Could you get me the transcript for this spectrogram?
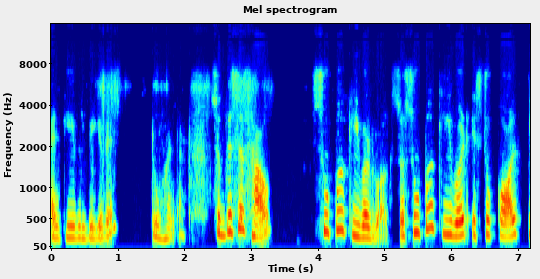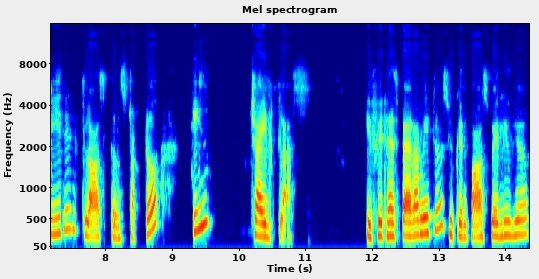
and k will be given 200 so this is how super keyword works so super keyword is to call parent class constructor in child class if it has parameters, you can pass value here.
